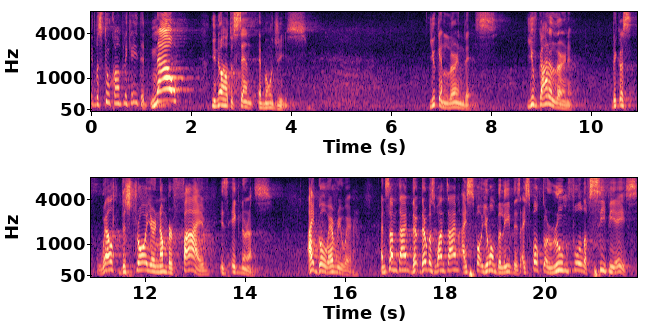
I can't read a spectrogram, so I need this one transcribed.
It was too complicated. Now, you know how to send emojis. you can learn this. You've got to learn it. Because wealth destroyer number five is ignorance. I go everywhere. And sometimes, there, there, was one time I spoke, you won't believe this, I spoke to a room full of CPAs,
